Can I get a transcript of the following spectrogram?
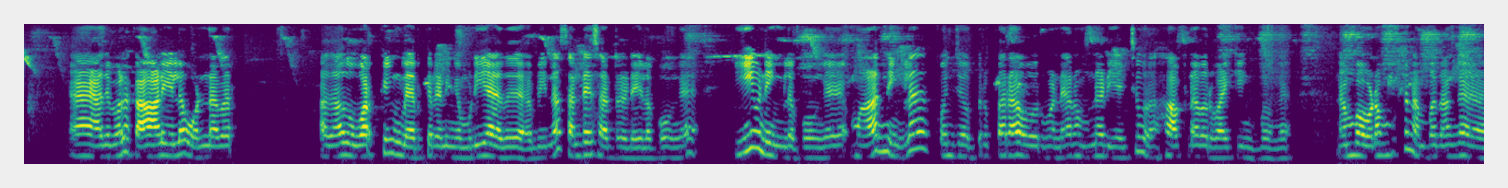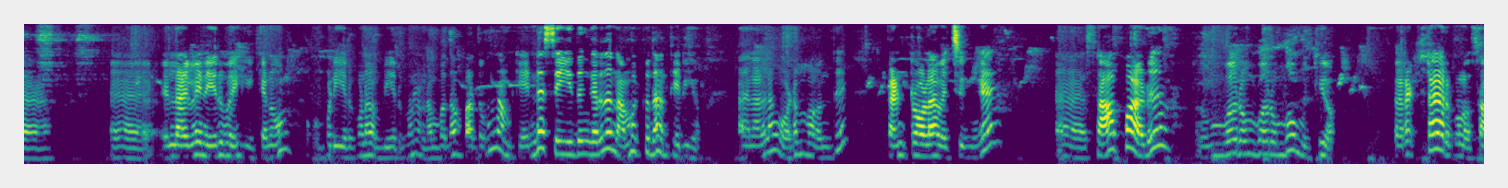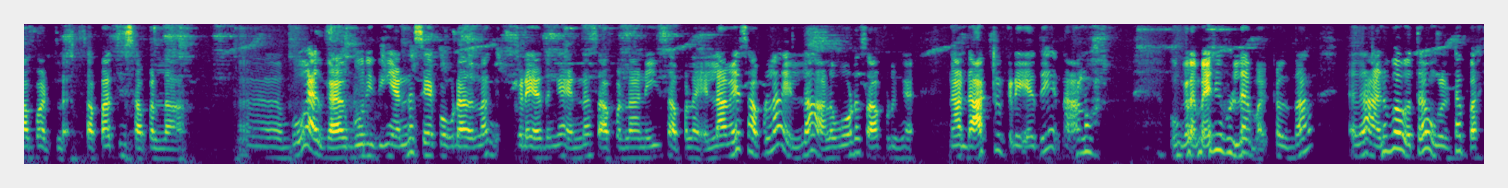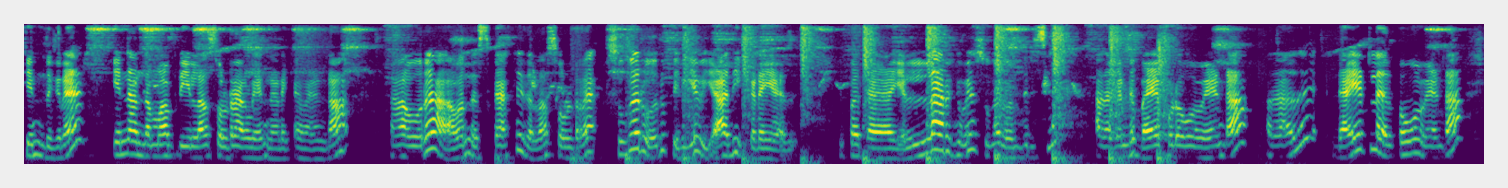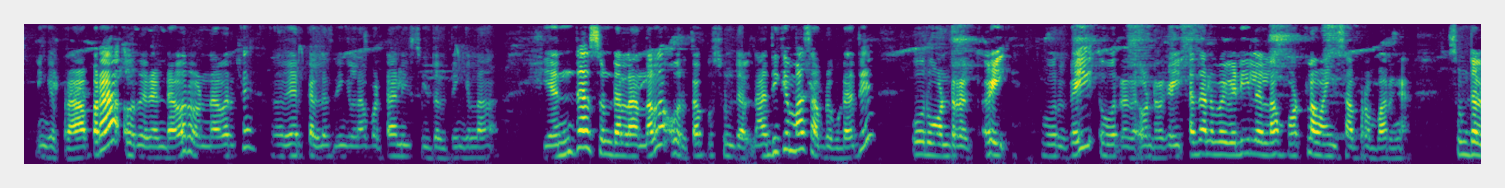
அதே போல் காலையில் ஒன் ஹவர் அதாவது ஒர்க்கிங்கில் இருக்கிற நீங்கள் முடியாது அப்படின்னா சண்டே சாட்டர்டேயில் போங்க. ஈவினிங்கில் போங்க. மார்னிங்கில் கொஞ்சம் ப்ரிப்பராக ஒரு மணி நேரம் முன்னாடி வச்சு ஒரு ஹாஃப் அன் ஹவர் வாக்கிங் போங்க. நம்ம உடம்புக்கு நம்ம தாங்க அஹ், நிர்வகிக்கணும். இப்படி இருக்கணும் அப்படி இருக்கணும். நம்ம தான் பார்த்துக்கணும். நமக்கு என்ன செய்யுதுங்கிறது நமக்கு தான் தெரியும். அதனால் உடம்ப வந்து கண்ட்ரோலாக வச்சுக்கோங்க. சாப்பாடு ரொம்ப ரொம்ப ரொம்ப முக்கியம். கரெக்டாக இருக்கணும் சாப்பாட்டில். சப்பாத்தி சாப்பிட்லாம். பூ அதுக்காக பூரி தீங்க எண்ணெய் சேர்க்கக்கூடாதெல்லாம் கிடையாதுங்க. எண்ணெய் சாப்பிட்லாம் நெய் சாப்பிட்லாம். எல்லாமே சாப்பிட்லாம். எல்லாம் அளவோடு சாப்பிடுங்க. நான் டாக்டர் கிடையாது. நானும் உங்களை மாரி உள்ள மக்கள் தான். அதான் அனுபவத்தை உங்கள்கிட்ட பகிர்ந்துக்கிறேன். என்ன அந்தம்மா இப்படியெல்லாம் சொல்கிறாங்களேன்னு நினைக்க வேண்டாம். நான் ஒரு அவேர்னஸ்க்காக இதெல்லாம் சொல்கிறேன் சுகர் ஒரு பெரிய வியாதி கிடையாது. இப்போ த எல்லாருக்குமே சுகர் வந்துருச்சு. அதை கண்டு பயப்படவும் வேண்டாம். அதாவது டயட்டில் இருக்கவும் வேண்டாம். நீங்கள் ப்ராப்பராக ஒரு ரெண்டு ஹவர் ஒன் ஹவருக்கு வேர்க்கடலை திங்கலாம் பட்டாணி சுண்டல் திங்கலாம். எந்த சுண்டலாக இருந்தாலும் ஒரு கப்பு சுண்டல். அதிகமாக சாப்பிடக்கூடாது. ஒரு ஒன்றரை கை. ஒரு கை ஒரு ஒன்றரை கை. அதான் நம்ம வெளியில எல்லாம் வாங்கி சாப்பிட்றோம் பாருங்கள் சுண்டல்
